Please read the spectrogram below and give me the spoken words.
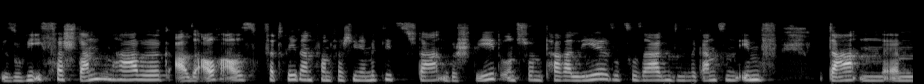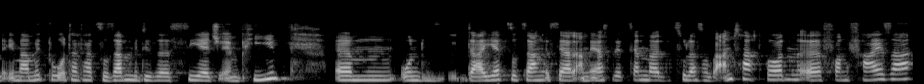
so wie ich es verstanden habe, also auch aus Vertretern von verschiedenen Mitgliedstaaten besteht und schon parallel sozusagen diese ganzen Impf- Daten ähm, immer mitbeurteilt hat, zusammen mit dieser CHMP. Ähm, und da jetzt sozusagen ist ja am 1. Dezember die Zulassung beantragt worden äh, von Pfizer.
